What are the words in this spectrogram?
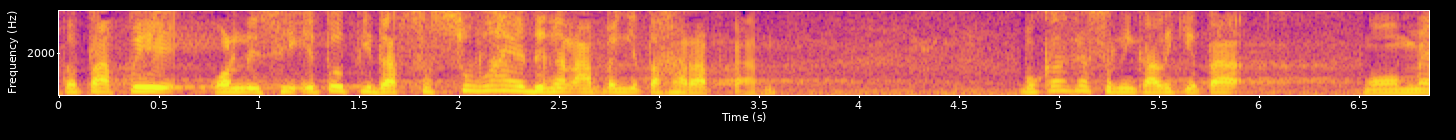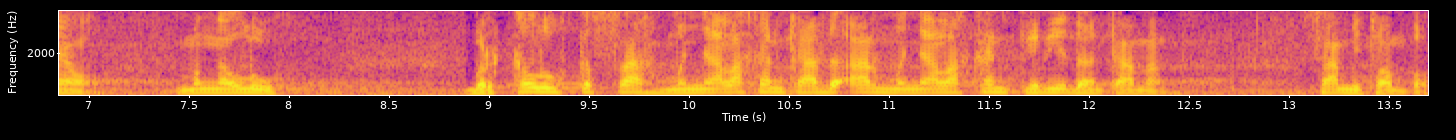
tetapi kondisi itu tidak sesuai dengan apa yang kita harapkan. Bukankah sering kali kita ngomel, mengeluh, berkeluh kesah, menyalahkan keadaan, menyalahkan kiri dan kanan. Sami contoh.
